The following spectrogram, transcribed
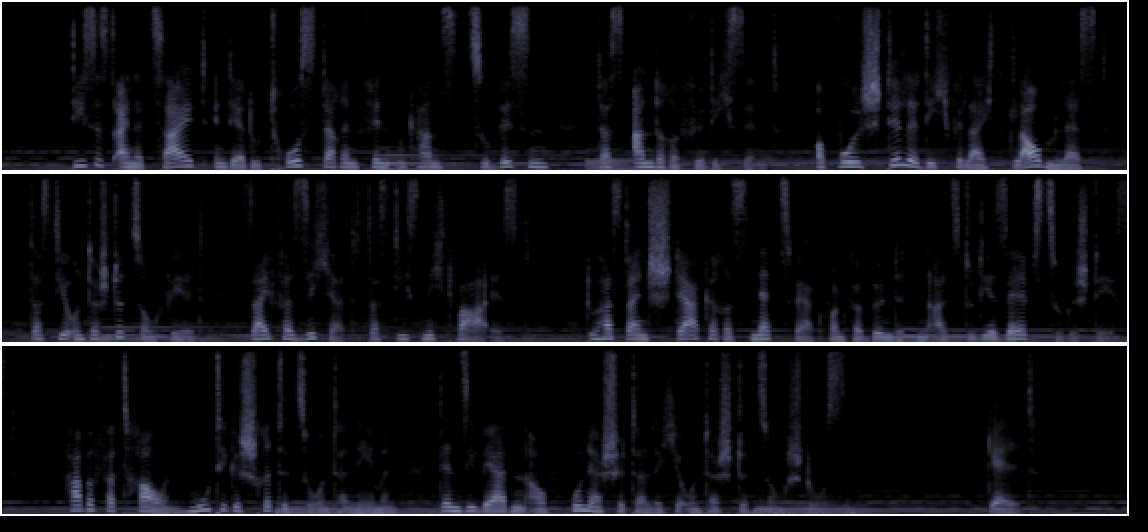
Dies ist eine Zeit, in der du Trost darin finden kannst, zu wissen, dass andere für dich sind. Obwohl Stille dich vielleicht glauben lässt, dass dir Unterstützung fehlt, sei versichert, dass dies nicht wahr ist. Du hast ein stärkeres Netzwerk von Verbündeten, als du dir selbst zugestehst. Habe Vertrauen, mutige Schritte zu unternehmen, denn sie werden auf unerschütterliche Unterstützung stoßen. Geld.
